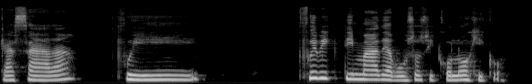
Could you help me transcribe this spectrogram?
casada, fui, fui víctima de abuso psicológico.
